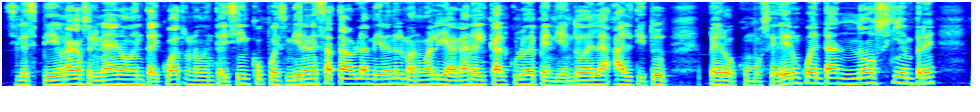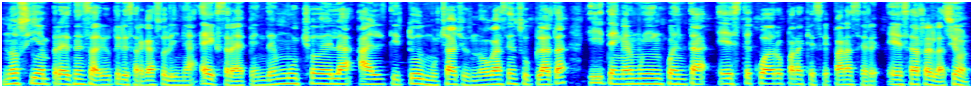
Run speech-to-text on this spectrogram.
Si les pide una gasolina de 94, 95, pues miren esa tabla, miren el manual y hagan el cálculo dependiendo de la altitud. Pero como se dieron cuenta, no siempre, no siempre es necesario utilizar gasolina extra. Depende mucho de la altitud, muchachos. No gasten su plata y tengan muy en cuenta este cuadro para que sepan hacer esa relación.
